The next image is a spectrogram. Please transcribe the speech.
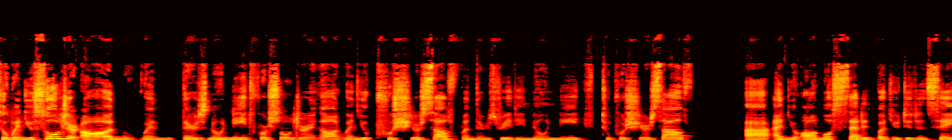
so when you soldier on, when there's no need for soldiering on, when you push yourself, when there's really no need to push yourself, uh, and you almost said it, but you didn't say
